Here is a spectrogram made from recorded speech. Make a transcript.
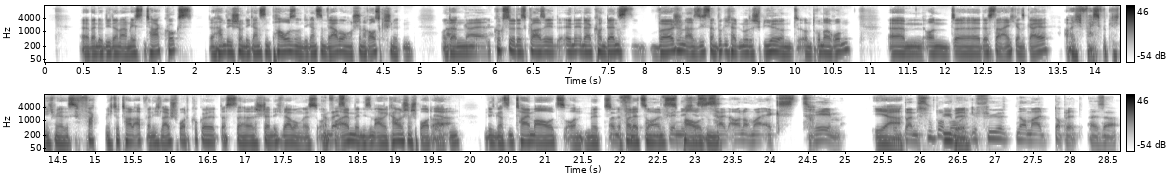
äh, wenn du die dann am nächsten Tag guckst, dann haben die schon die ganzen Pausen und die ganzen Werbungen schon rausgeschnitten. Und Ah, dann geil. guckst du das quasi in, in der Condensed Version, also siehst dann wirklich halt nur das Spiel und, und drumherum. Ähm, und äh, das ist dann eigentlich ganz geil. Aber ich weiß wirklich nicht mehr, das fuckt mich total ab, wenn ich Live-Sport gucke, dass da ständig Werbung ist. Und Aber vor allem in diesen amerikanischen Sportarten, mit diesen ganzen Timeouts und mit Beim Football, finde ich, ist Verletzungspausen. es halt auch nochmal extrem. ja. Und beim Super übel. Bowl gefühlt nochmal doppelt. Also,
